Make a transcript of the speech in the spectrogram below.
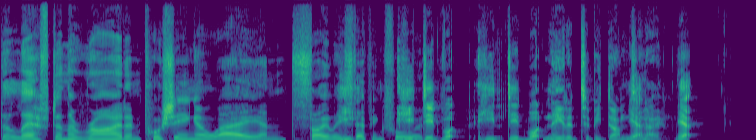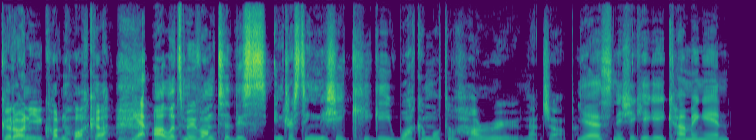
the left and the right and pushing away and slowly stepping forward. He did what he did what needed to be done yeah. today. Yeah. Good on you, Kotonowaka. Yep. Uh, let's move on to this interesting Nishikigi Wakamoto Haru matchup. Yes, Nishikigi coming in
